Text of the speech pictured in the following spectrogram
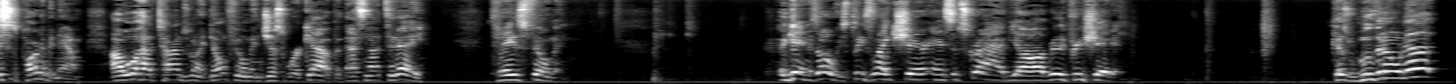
This is part of it now. I will have times when I don't film and just work out, but that's not today. Today is filming. Again, as always, please like, share, and subscribe, y'all. Really appreciate it. Because we're moving on up.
